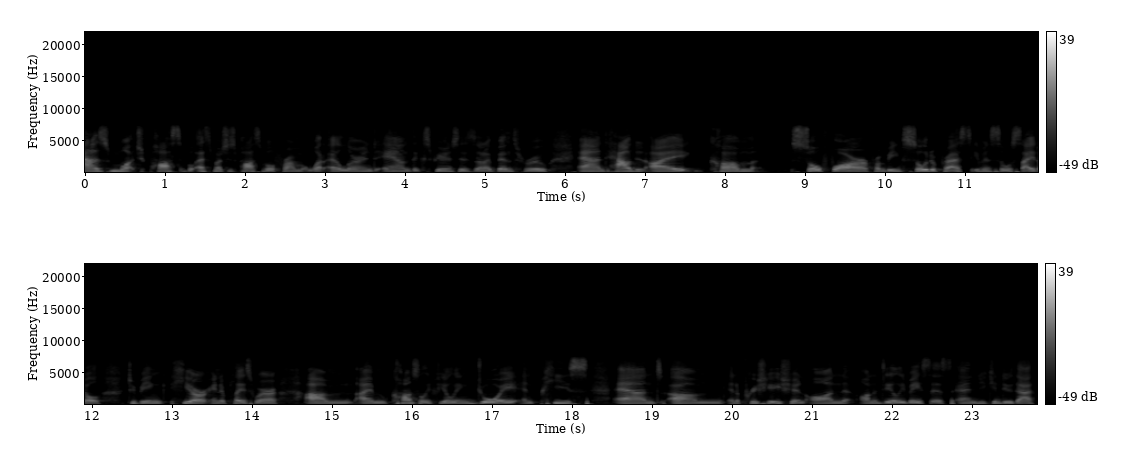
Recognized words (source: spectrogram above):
as much possible as much as possible from what I learned and the experiences that I've been through and how did I come so far from being so depressed, even suicidal, to being here in a place where um, I'm constantly feeling joy and peace and um, appreciation on on a daily basis. And you can do that.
